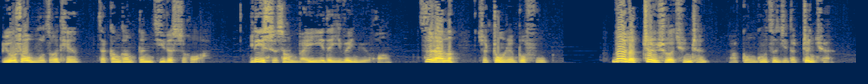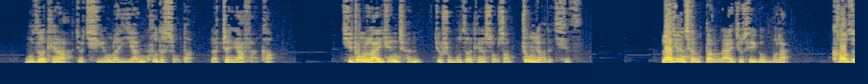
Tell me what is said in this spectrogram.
比如说武则天在刚刚登基的时候啊，历史上唯一的一位女皇，自然呢是众人不服。为了震慑群臣啊，巩固自己的政权，武则天啊就启用了严酷的手段来镇压反抗。其中，来俊臣就是武则天手上重要的棋子。来俊臣本来就是一个无赖，靠着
